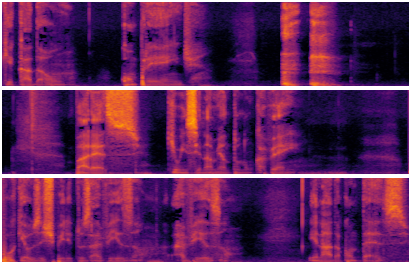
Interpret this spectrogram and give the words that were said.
que cada um compreende. Parece que o ensinamento nunca vem, porque os espíritos avisam, avisam e nada acontece.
